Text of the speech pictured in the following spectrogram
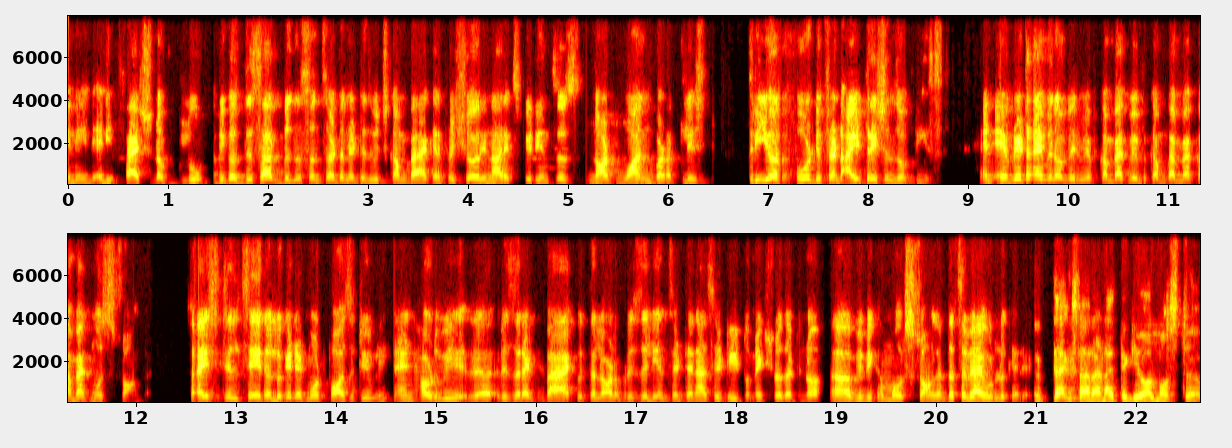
in, in any fashion of gloom because these are business uncertainties which come back. And for sure in our experiences not one but at least three or four different iterations of these. And every time, you know, when we've come back, we've come, come back, come back more stronger. So I still say, you know, look at it more positively, and how do we re- resurrect back with a lot of resilience and tenacity to make sure that you know uh, we become more stronger. That's the way I would look at it. Thanks, Naren. I think you almost uh,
